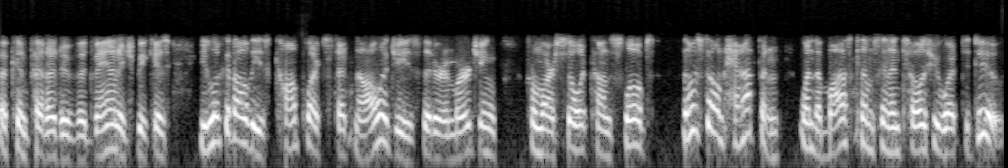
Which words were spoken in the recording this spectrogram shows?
a competitive advantage because you look at all these complex technologies that are emerging from our silicon slopes. Those don't happen when the boss comes in and tells you what to do.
